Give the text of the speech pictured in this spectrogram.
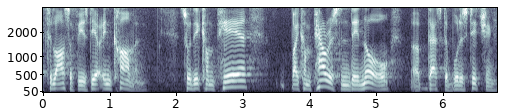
philosophies they are in common. So they compare, by comparison, they know uh, that's the Buddhist teaching.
